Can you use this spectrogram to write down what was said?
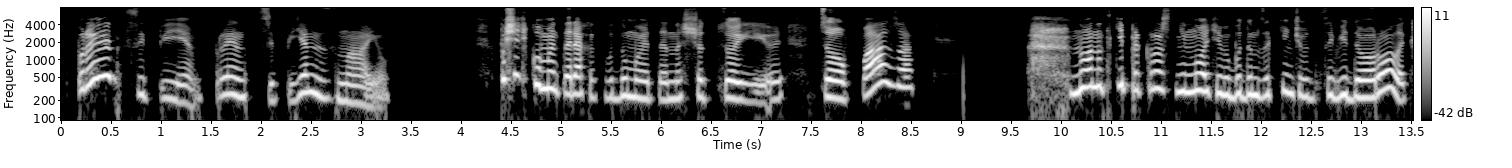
в принципі, в принципі, я не знаю. Пишіть в коментарях, як ви думаєте насчет цієї, цього паза. Ну, а на такій прекрасній ноті ми будемо закінчувати цей відеоролик.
